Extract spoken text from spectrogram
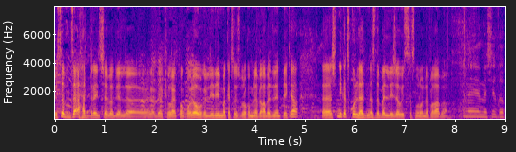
يوسف انت أحد الدراري الشباب ديال ديال كلايطون نقولوا اللي ديما كتجبركم هنا في الغابة ديال الإمبيكا. آه، شنو كتقول لهاد الناس دابا اللي جاو يستثمروا هنا في الغابة؟ حنا ماشي ضد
